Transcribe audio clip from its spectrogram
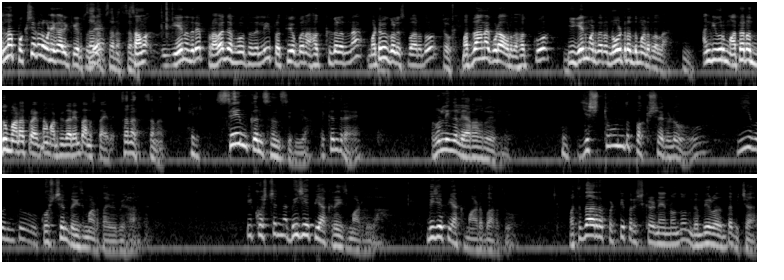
ಎಲ್ಲ ಪಕ್ಷಗಳ ಹೊಣೆಗಾರಿಕೆ ಇರ್ತದೆ. ಏನಂದ್ರೆ ಪ್ರಜಾಪ್ರಭುತ್ವದಲ್ಲಿ ಪ್ರತಿಯೊಬ್ಬನ ಹಕ್ಕುಗಳನ್ನ ಮಟವಿಗೊಳಿಸಬಾರದು. ಮತದಾನ ಕೂಡ ಅವ್ರದ್ದು ಹಕ್ಕು. ಈಗ ಏನ್ ಮಾಡ್ತಾರೆ ನೋಟ್ ರದ್ದು ಮಾಡಿದ್ರಲ್ಲ ಹಂಗೆ ಇವರು ಮತ ರದ್ದು ಮಾಡಕ್ ಪ್ರಯತ್ನ ಮಾಡ್ತಿದ್ದಾರೆ ಅಂತ ಅನಿಸ್ತಾ ಇದೆ. ಸನತ್ ಸನತ್. ಸೇಮ್ ಕನ್ಸರ್ನ್ಸ್ ಇದೆಯಾ? ಯಾಕಂದ್ರೆ ರೂಲಿಂಗಲ್ಲಿ ಯಾರಾದರೂ ಇರಲಿ. ಎಷ್ಟೊಂದು ಪಕ್ಷಗಳು ಈ ಒಂದು ಕ್ವಶನ್ ರೈಸ್ ಮಾಡ್ತಾ ಇವೆ ಬಿಹಾರದಲ್ಲಿ. ಈ ಕ್ವಶನ್ನ ಬಿ ಜೆ ಪಿ ಯಾಕೆ ರೈಸ್ ಮಾಡಲ್ಲ? ಬಿ ಜೆ ಪಿ ಯಾಕೆ ಮಾಡಬಾರ್ದು? ಮತದಾರರ ಪಟ್ಟಿ ಪರಿಷ್ಕರಣೆ ಅನ್ನೋದು ಒಂದು ಗಂಭೀರವಾದಂಥ ವಿಚಾರ.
